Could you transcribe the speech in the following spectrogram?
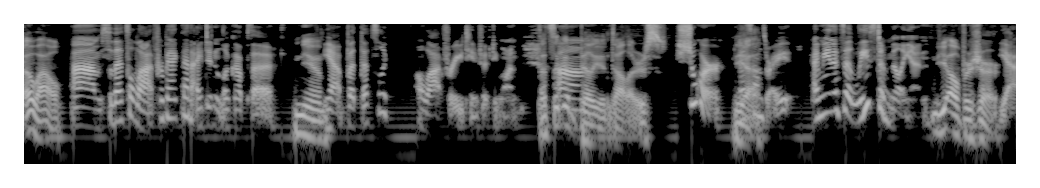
Oh wow. Um, so that's a lot for back then. I didn't look up the Yeah. yeah, but that's like a lot for 1851. That's like Um, a billion dollars. Sure, that Yeah. sounds right. I mean, it's at least a million. Yeah. Oh, for sure. Yeah.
